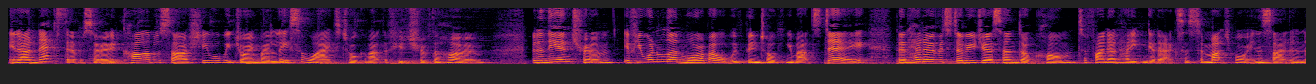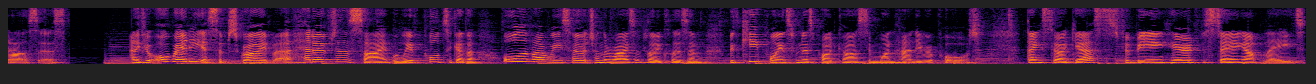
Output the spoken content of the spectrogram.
In our next episode, Carla Buzasi will be joined by Lisa White to talk about the future of the home. But in the interim, if you want to learn more about what we've been talking about today, then head over to WGSN.com to find out how you can get access to much more insight and analysis. And if you're already a subscriber, head over to the site where we've pulled together all of our research on the rise of localism with key points from this podcast in one handy report. Thanks to our guests for being here and for staying up late.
